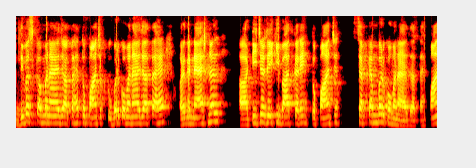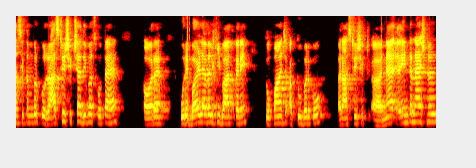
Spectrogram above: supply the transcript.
दिवस कब मनाया जाता है? तो पाँच अक्टूबर को मनाया जाता है। और अगर नेशनल टीचर डे की बात करें तो पाँच सितंबर को मनाया जाता है। पाँच सितंबर को राष्ट्रीय शिक्षा दिवस होता है। और पूरे वर्ल्ड लेवल की बात करें तो पाँच अक्टूबर को राष्ट्रीय शिक्षा इंटरनेशनल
